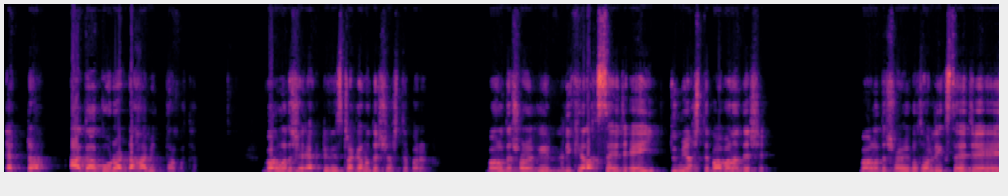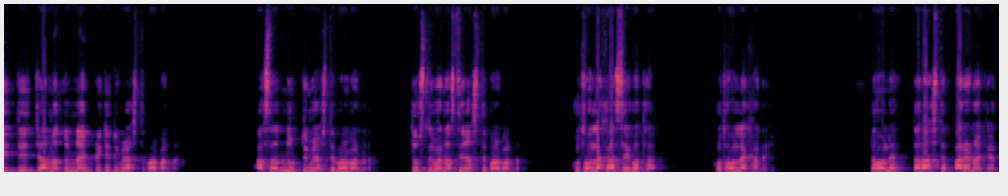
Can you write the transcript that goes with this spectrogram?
একটা আগাগোড়া ডাহা মিথ্যা কথা। বাংলাদেশের অ্যাক্টিভিস্টরা কেন দেশে আসতে পারে না? বাংলাদেশ সরকার কি লিখে রাখছে যে, এই, তুমি আসতে পারবে না দেশে বাংলাদেশ সরকার কোথাও লিখছে যে, এই যে জান্নাতুন নাইম প্রীতি তুমি আসতে পারবে না। আসাদ নূর তুমি আসতে পারবা না। তসলিমা নাসরিন আসতে পারবা না। কোথাও লেখা আছে কথা? কোথাও লেখা নাই। তাহলে তারা আসতে পারে না কেন?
